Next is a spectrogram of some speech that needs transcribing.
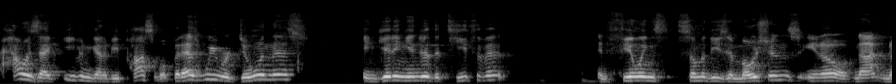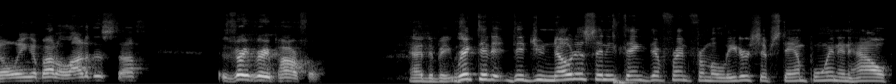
how is that even going to be possible? But as we were doing this and getting into the teeth of it and feeling some of these emotions, you know, of not knowing about a lot of this stuff, it was very, very powerful. Had to be. Rick, did it, did you notice anything different from a leadership standpoint and how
